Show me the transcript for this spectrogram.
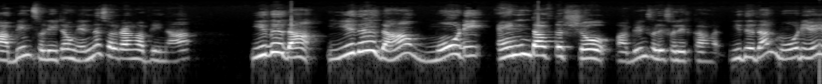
அப்படின்னு சொல்லிட்டு அவங்க என்ன சொல்கிறாங்க அப்படின்னா இதுதான் இதுதான் Modi end of the show அப்படின்னு சொல்லி சொல்லியிருக்காங்க. இதுதான் மோடியை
